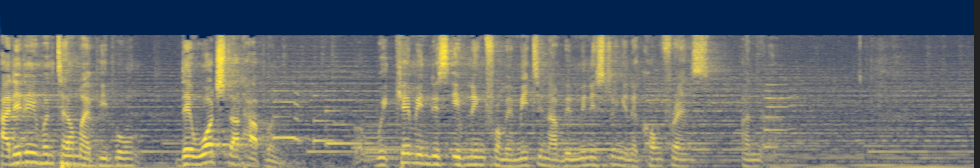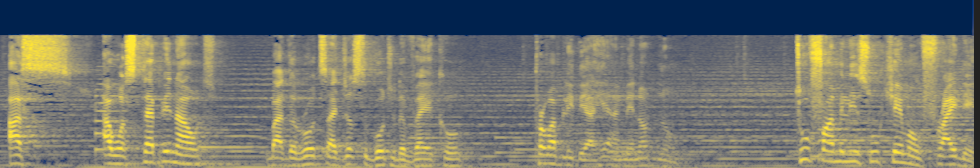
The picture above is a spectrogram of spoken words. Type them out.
I didn't even tell my people. They watched that happen. We came in this evening from a meeting. I've been ministering in a conference. And as i was stepping out by the roadside just to go to the vehicle probably they are here i may not know two families who came on friday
